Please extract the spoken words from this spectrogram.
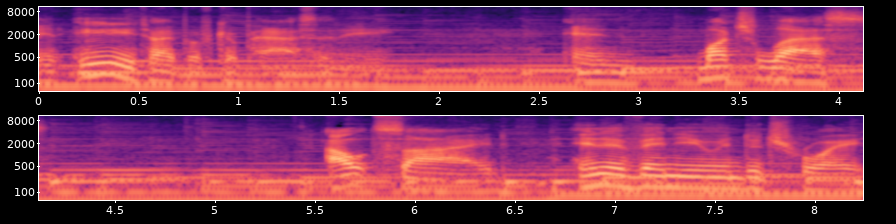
in any type of capacity, and much less outside in a venue in Detroit,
